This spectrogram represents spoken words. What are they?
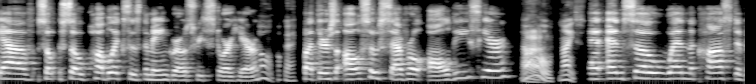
have so so Publix is the main grocery store here, Oh, okay. but there's also several Aldi's here. Ah. Oh, nice. And, and so when the cost of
